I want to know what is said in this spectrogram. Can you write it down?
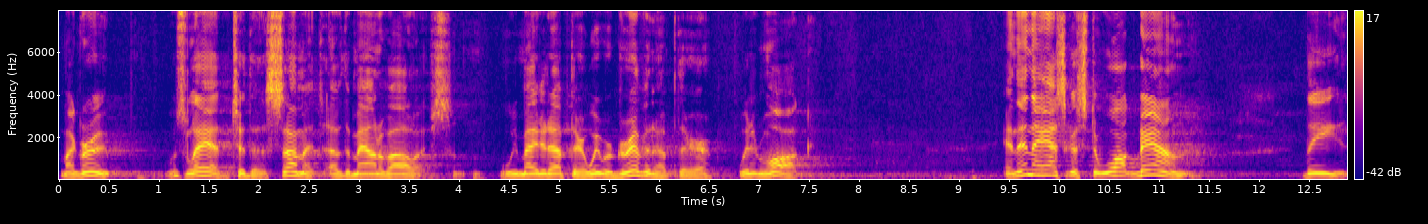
my group was led to the summit of the Mount of Olives. We made it up there. We were driven up there, we didn't walk. And then they asked us to walk down the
